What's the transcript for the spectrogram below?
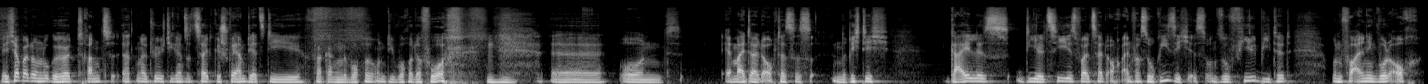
Ich habe halt auch nur gehört, Trant hat natürlich die ganze Zeit geschwärmt, jetzt die vergangene Woche und die Woche davor. Mhm. äh, und er meinte halt auch, dass es ein richtig geiles DLC ist, weil es halt auch einfach so riesig ist und so viel bietet und vor allen Dingen wohl auch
